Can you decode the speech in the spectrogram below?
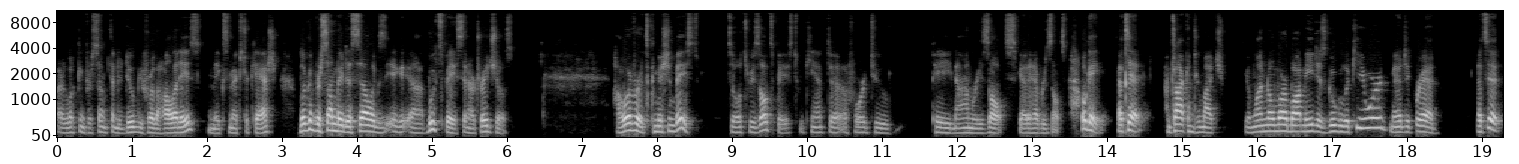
are looking for something to do before the holidays, make some extra cash. Looking for somebody to sell ex- uh, booth space in our trade shows. However, it's commission based, so it's results based. We can't uh, afford to pay non-results. Got to have results. Okay, that's it. I'm talking too much. If you want to know more about me, just Google the keyword Magic Brad. That's it.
